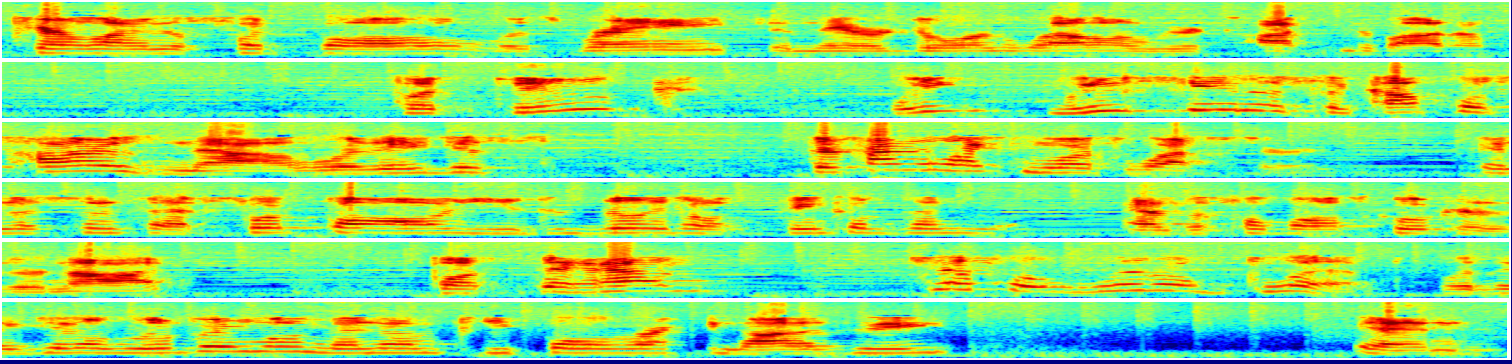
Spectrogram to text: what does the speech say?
Carolina football was ranked and they were doing well, and we were talking about them. But Duke, we we've seen this a couple of times now, where they just they're kind of like Northwestern in the sense that football you really don't think of them as a football school because they're not, but they have just a little blip where they get a little bit of momentum, people recognizing, and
